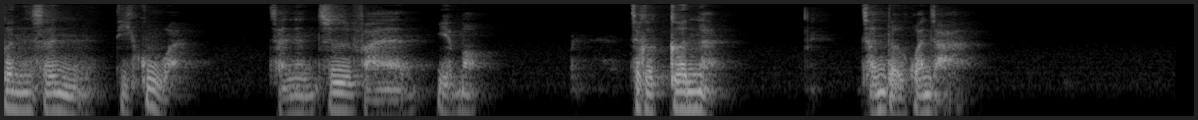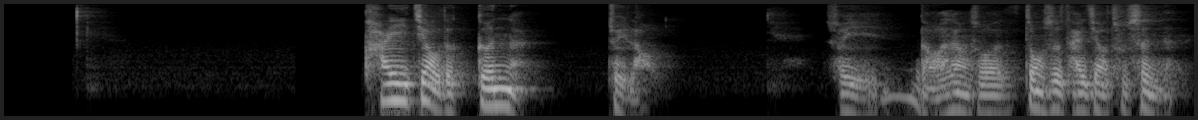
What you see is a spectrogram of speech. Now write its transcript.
根深蒂固啊，才能枝繁叶茂。这个根呢，承德观察，胎教的根呢最老，所以老和尚说，重视胎教出圣人，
